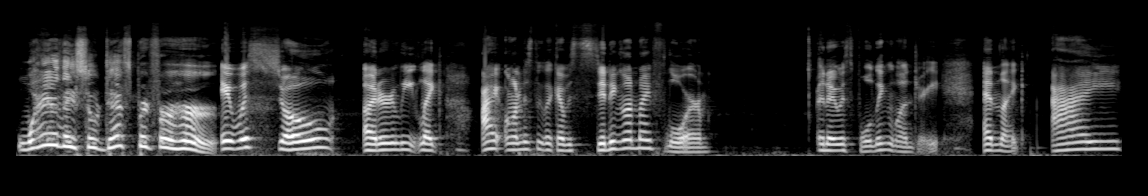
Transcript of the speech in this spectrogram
why are they so desperate for her? it was so utterly like I honestly like I was sitting on my floor and I was folding laundry and like I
